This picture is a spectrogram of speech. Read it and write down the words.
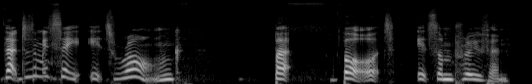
That doesn't mean to say it's wrong, but but it's unproven.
